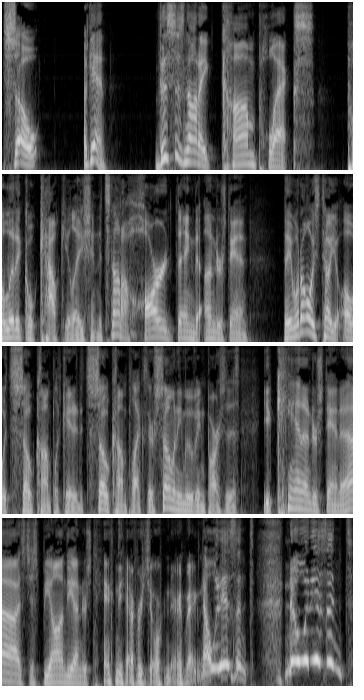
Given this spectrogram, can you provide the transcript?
So, again, this is not a complex political calculation. It's not a hard thing to understand. They would always tell you, oh, it's so complicated. It's so complex. There's so many moving parts of this. You can't understand it. Oh, it's just beyond the understanding of the average ordinary American. No, it isn't. No, it isn't.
